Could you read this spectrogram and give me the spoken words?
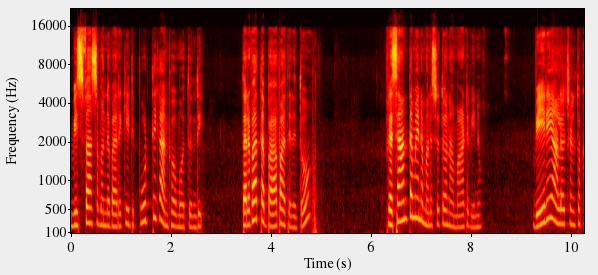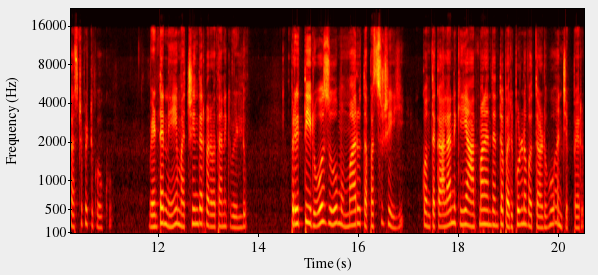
విశ్వాసం ఉన్న వారికి ఇది పూర్తిగా అనుభవమవుతుంది. తర్వాత బాబా అతనితో ప్రశాంతమైన మనసుతో నా మాట విను. వేరే ఆలోచనలతో కష్టపెట్టుకోకు. వెంటనే మచ్చిందర్ పర్వతానికి వెళ్ళు. ప్రతిరోజు ముమ్మారు తపస్సు చెయ్యి. కొంతకాలానికి ఆత్మానందంతో పరిపూర్ణమవుతాడు అని చెప్పారు.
